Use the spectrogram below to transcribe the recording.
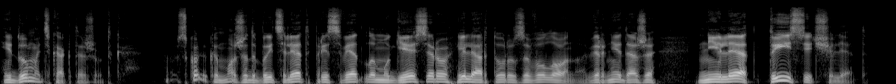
и думать как-то жутко. Сколько может быть лет Пресветлому Гессеру или Артуру Завулону? Вернее, даже не лет, тысяч лет.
